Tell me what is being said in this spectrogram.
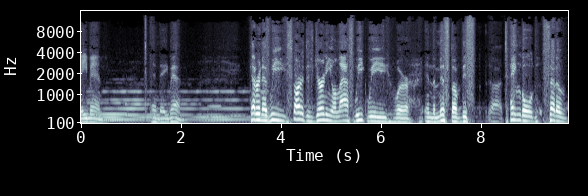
Amen and amen. Kettering, as we started this journey on last week, we were in the midst of this uh, tangled set of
